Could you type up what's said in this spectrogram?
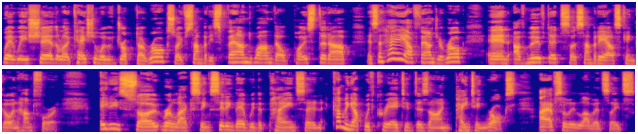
where we share the location where we've dropped our rock. So if somebody's found one, they'll post it up and say, Hey, I found your rock and I've moved it so somebody else can go and hunt for it. It is so relaxing sitting there with the paints and coming up with creative design, painting rocks. I absolutely love it. So it's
